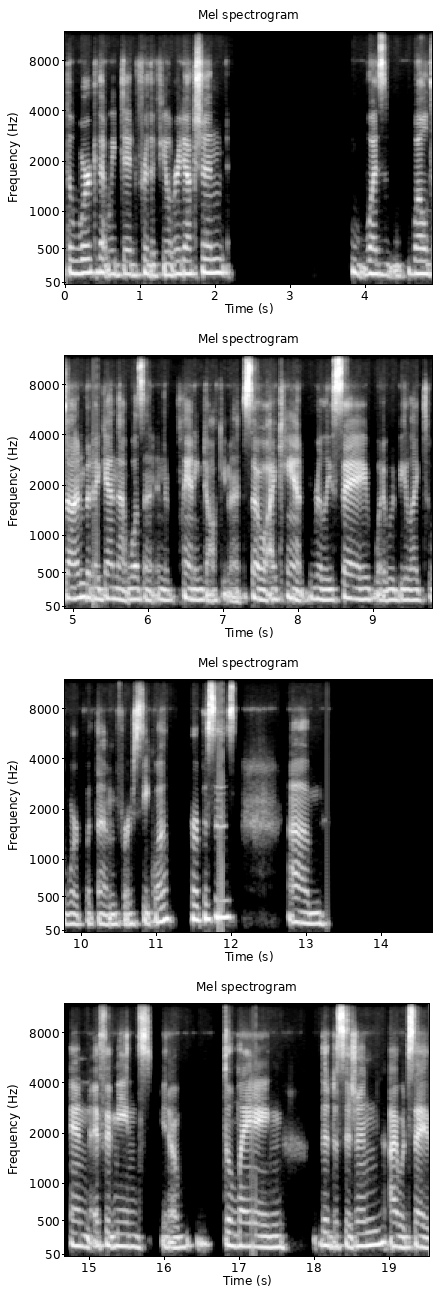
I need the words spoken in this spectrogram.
the work that we did for the fuel reduction was well done, but again, that wasn't in a planning document. So I can't really say what it would be like to work with them for CEQA purposes. Um, and if it means, you know, delaying the decision, I would say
